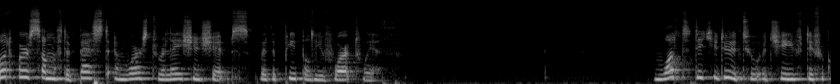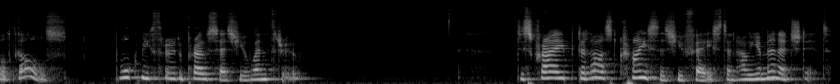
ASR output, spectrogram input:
What were some of the best and worst relationships with the people you've worked with? What did you do to achieve difficult goals? Walk me through the process you went through. Describe the last crisis you faced and how you managed it.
